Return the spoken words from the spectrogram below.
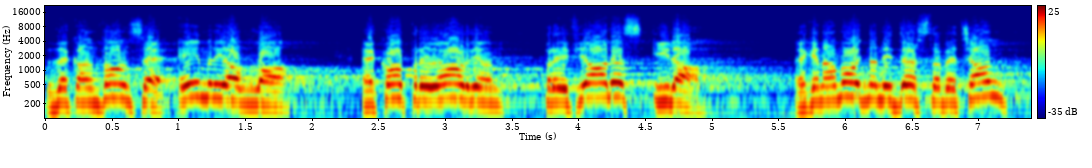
Dhe kanë thonë se emri Allah e ka prejardhjen prej fjalës ilah. E kena majtë në një ders të veçantë,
